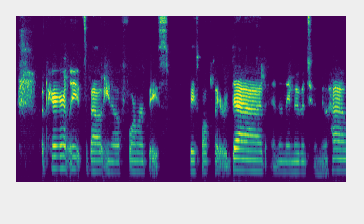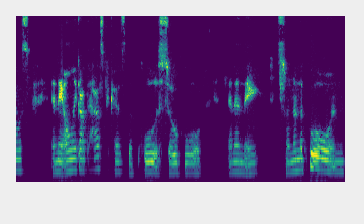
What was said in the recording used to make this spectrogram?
apparently, it's about, you know, a former base baseball player dad, and then they move into a new house. And they only got the house because the pool is so cool. And then they swim in the pool, and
